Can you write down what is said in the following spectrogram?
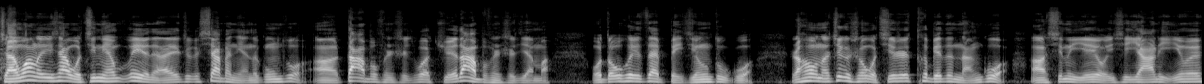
展望了一下我今年未来这个下半年的工作啊，大部分时或绝大部分时间吧，我都会在北京度过。然后呢，这个时候我其实特别的难过啊，心里也有一些压力，因为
